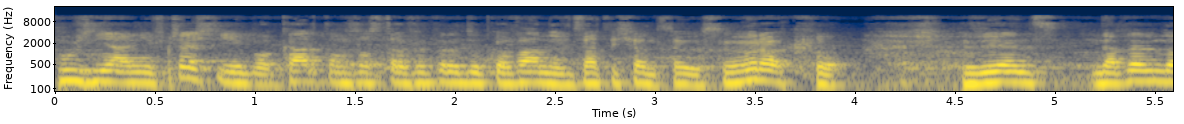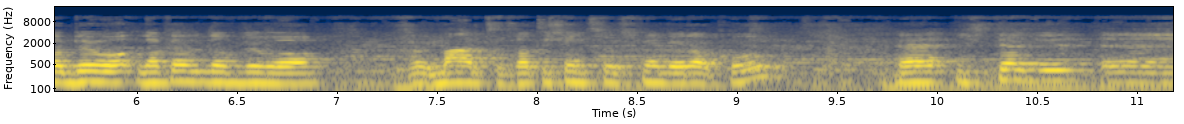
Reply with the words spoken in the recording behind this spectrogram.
później ani wcześniej, bo karton został wyprodukowany w 2008 roku, więc na pewno było, na pewno było w marcu 2008 roku e, i wtedy e,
